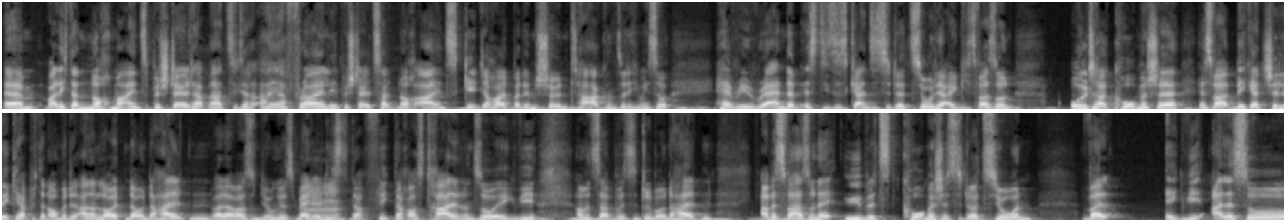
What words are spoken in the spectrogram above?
ähm, weil ich dann noch mal eins bestellt habe. Dann hat sie gesagt, ah ja, freilich, bestellst halt noch eins, geht ja heute bei dem schönen Tag und so. Und ich mich so, Harry, random ist diese ganze Situation hier eigentlich. Es war so ein ultra komische, es war mega chillig, ich habe mich dann auch mit den anderen Leuten da unterhalten, weil da war so ein junges Mädel, mhm. die nach, fliegt nach Australien und so irgendwie, haben uns da ein bisschen drüber unterhalten. Aber es war so eine übelst komische Situation, weil irgendwie alles so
